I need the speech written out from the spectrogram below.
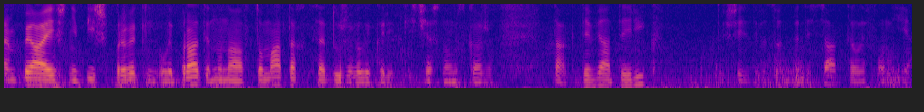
MPI-шні більш привикли брати, ну на автоматах це дуже велика рідкість, чесно вам скажу. Так, 9 рік, 6950, телефон є.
